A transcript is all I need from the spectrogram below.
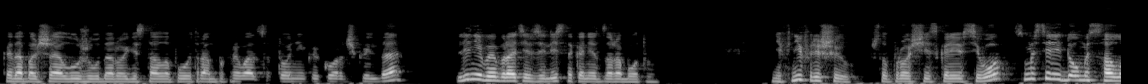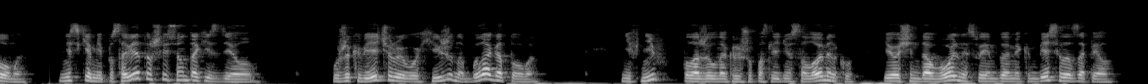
когда большая лужа у дороги стала по утрам покрываться тоненькой корочкой льда, ленивые братья взялись наконец за работу. Ниф-Ниф решил, что проще и скорее всего смастерить дом из соломы. Ни с кем не посоветовавшись, он так и сделал. Уже к вечеру его хижина была готова. Ниф-Ниф положил на крышу последнюю соломинку и очень довольный своим домиком весело запел.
